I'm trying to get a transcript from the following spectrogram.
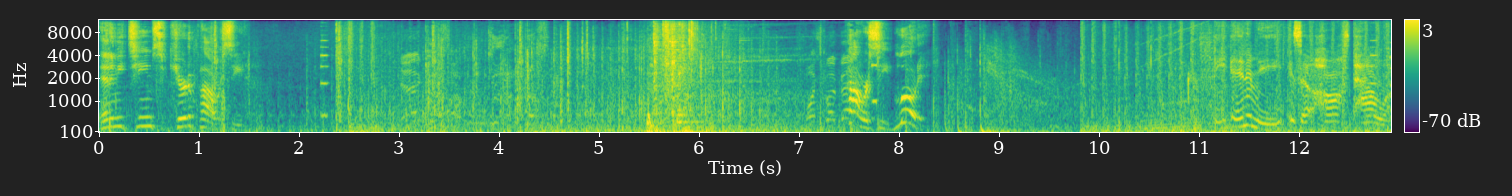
Enemy team secured a power seed. Power seed loaded! The enemy is at half power.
